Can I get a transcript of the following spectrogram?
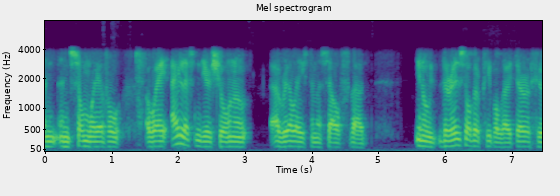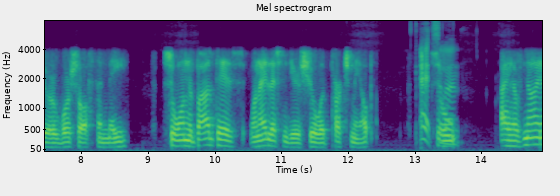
in, in some way of a, a way, I listen to your show and I, I realise to myself that you know there is other people out there who are worse off than me. So on the bad days, when I listen to your show, it perks me up. Excellent. I have now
